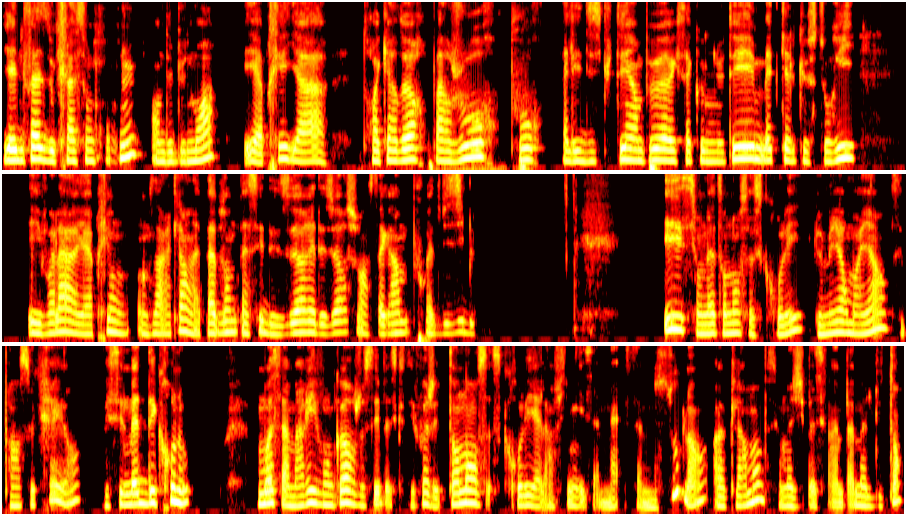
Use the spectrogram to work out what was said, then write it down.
il y a une phase de création de contenu en début de mois et après il y a trois quarts d'heure par jour pour aller discuter un peu avec sa communauté, mettre quelques stories et voilà, et après on, on s'arrête là, on n'a pas besoin de passer des heures et des heures sur Instagram pour être visible. Et si on a tendance à scroller, le meilleur moyen, c'est pas un secret, hein, mais c'est de mettre des chronos. Moi, ça m'arrive encore, je sais, parce que des fois, j'ai tendance à scroller à l'infini et ça, ça me saoule, hein, euh, clairement, parce que moi, j'y passe quand même pas mal de temps.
